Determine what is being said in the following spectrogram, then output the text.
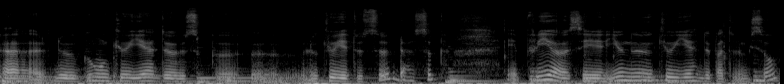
le grand cuillère de soupe, le cuillère de soupe, la soupe, et puis c'est une cuillère de pâte de miso.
